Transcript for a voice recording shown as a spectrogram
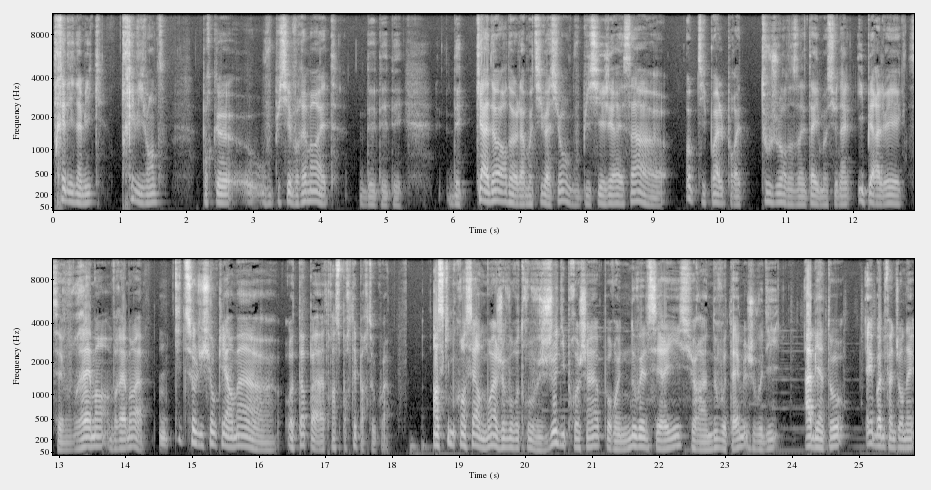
très dynamique, très vivante, pour que vous puissiez vraiment être des, des, des, des cadors de la motivation, que vous puissiez gérer ça euh, au petit poil pour être toujours dans un état émotionnel hyper élevé. C'est vraiment, vraiment une petite solution clé en main au top à transporter partout, quoi. En ce qui me concerne, moi, je vous retrouve jeudi prochain pour une nouvelle série sur un nouveau thème. Je vous dis à bientôt et bonne fin de journée.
